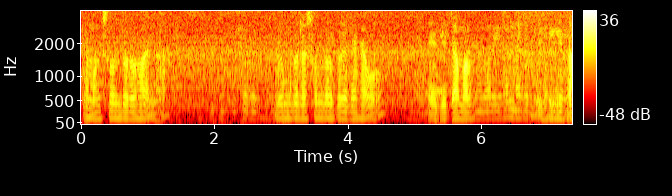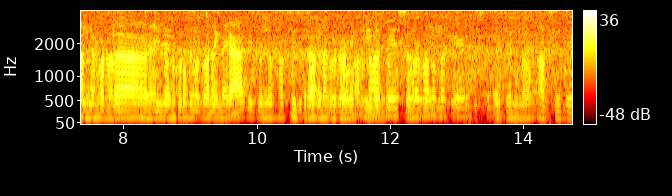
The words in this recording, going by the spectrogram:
তেমন সুন্দরও হয় না। রুমগুলো সুন্দর করে দেখাবো। যেটা আমার বিল্ডিং এর রান্নাঘরটা ডিজাইন করতে হবে অনেক কাজ এই জন্য ভাবছি যে রান্নাঘরে অনেক ডিজাইন সবাই ভালো থাকে এই জন্য ভাবছি যে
